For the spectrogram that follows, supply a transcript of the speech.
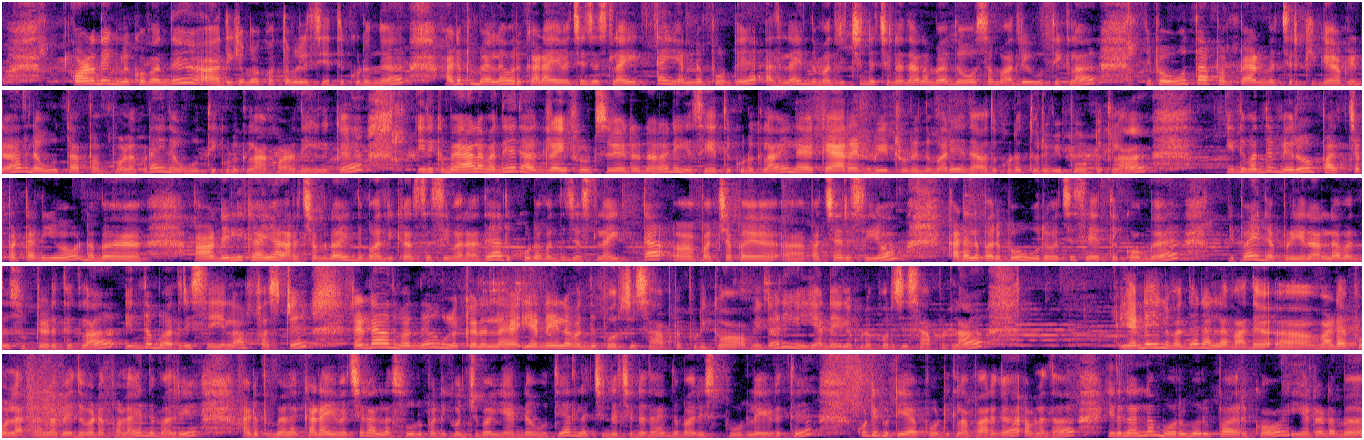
குழந்தைங்களுக்கும் வந்து அதிகமாக கொத்தமல்லி சேர்த்து கொடுங்க. அடுப்பு மேலே ஒரு கடாயை வச்சு ஜஸ்ட் லைட்டாக எண்ணெய் போட்டு அதில் இந்த மாதிரி சின்ன சின்னதாக நம்ம தோசை மாதிரி ஊற்றிக்கலாம் இப்போ ஊத்தாப்பம் பேன் வச்சுருக்கீங்க அப்படின்னா அதில் ஊத்தாப்பம் போல் கூட இதை ஊற்றி கொடுக்கலாம் குழந்தைங்களுக்கு. இதுக்கு மேலே வந்து ஏதாவது ட்ரை ஃப்ரூட்ஸ் வேணும்னாலும் நீங்கள் சேர்த்து கொடுக்கலாம். இல்லை கேரட் பீட்ரூட் இந்த மாதிரி ஏதாவது கூட துருவி போட்டுக்கலாம். இது வந்து வெறும் பச்சை பட்டாணியோ நம்ம நெல்லிக்காயோ அரைச்சோம்னா இந்த மாதிரி கசசி வராது. அது கூட வந்து ஜஸ்ட் லைட்டாக பச்சை ப பச்சரிசியும் கடலைப்பருப்பும் ஊற வச்சு சேர்த்துக்கோங்க. இப்போ இதை அப்படியே நல்லா வந்து சுட்டு எடுத்துக்கலாம். இந்த மாதிரி செய்யலாம். ஃபஸ்ட்டு ரெண்டாவது வந்து உங்களுக்கு நல்ல எண்ணெயில் வந்து பொறிச்சு சாப்பிட பிடிக்கும் அப்படின்னா நீங்கள் எண்ணெயில் கூட பொறிச்சு சாப்பிட்லாம். எண்ணெயில் வந்து நல்லா வத வடை போல் நல்லா மெதுவடை போல் இந்த மாதிரி அடுப்பு மேலே கடாயை வச்சு நல்லா சூடு பண்ணி கொஞ்சமாக எண்ணெய் ஊற்றி அதில் சின்ன சின்னதாக இந்த மாதிரி ஸ்பூனில் எடுத்து குட்டி குட்டியாக போட்டுக்கலாம் பாருங்கள் அவ்வளோதான் இது நல்லா மொறுமொறுப்பாக இருக்கும். ஏன்னா நம்ம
